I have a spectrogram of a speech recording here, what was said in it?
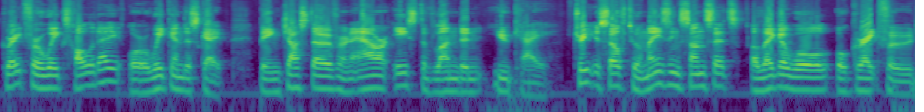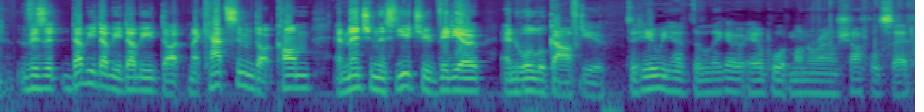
Great for a week's holiday or a weekend escape, being just over an hour east of London, UK. Treat yourself to amazing sunsets, a Lego wall, or great food. Visit www.macatsim.com and mention this YouTube video, and we'll look after you. So here we have the Lego Airport Monorail Shuttle Set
